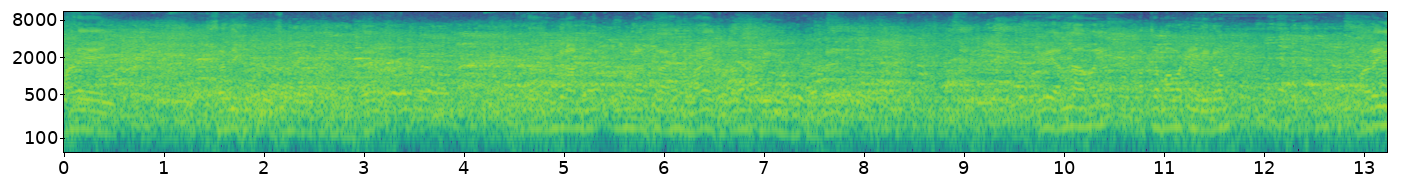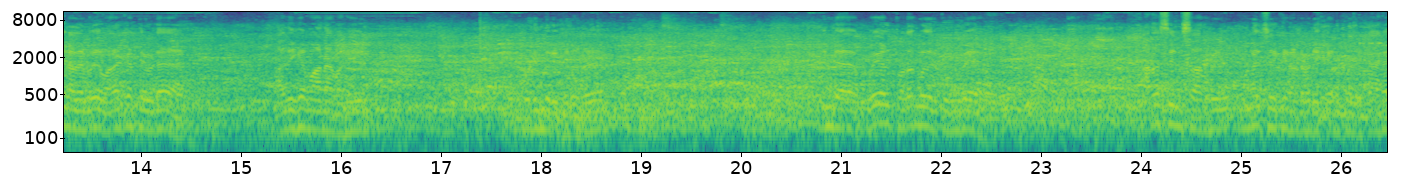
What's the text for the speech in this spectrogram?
மழையை சந்திக்கக்கூடிய சூழ்நிலை ஏற்பட்டிருக்கிறது. கடந்த ரெண்டு நாட்கள் மூன்று நாட்களாக இந்த மழை தொடர்ந்து பெய்து கொண்டிருக்கிறது. இவை அல்லாமல் மற்ற மாவட்டங்களிலும் மழையின் அளவு வழக்கத்தை விட அதிகமான வகையில் முடிந்திருக்கிறது. இந்த புயல் தொடங்குவதற்கு முன்பே அரசின் சார்பில் முன்னெச்சரிக்கை நடவடிக்கை எடுப்பதற்காக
